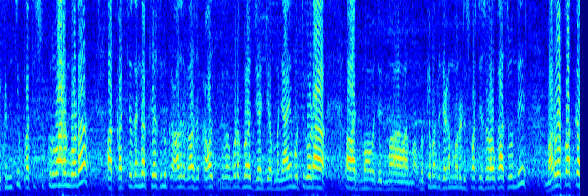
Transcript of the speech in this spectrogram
ఇక్కడి నుంచి ప్రతి శుక్రవారం కూడా ఖచ్చితంగా కేసులు హాజరు కావాల్సింది కూడా న్యాయమూర్తి కూడా మా- ముఖ్యమంత్రి జగన్మోహన్ రెడ్డి స్పష్టించే అవకాశం ఉంది. మరోపక్క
